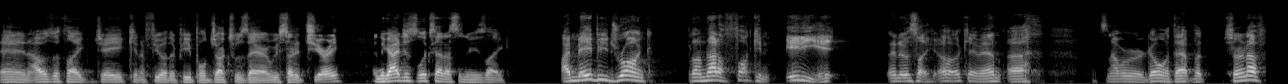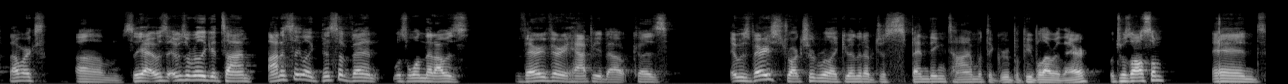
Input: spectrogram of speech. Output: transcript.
and I was with like Jake and a few other people. Jux was there, and we started cheering. And the guy just looks at us and he's like, "I may be drunk, but I'm not a fucking idiot." And it was like, "Oh, okay, man. Uh, that's not where we were going with that, but sure enough, that works." Um, so yeah, it was it was a really good time. Honestly, like this event was one that I was very very happy about because it was very structured where like you ended up just spending time with the group of people that were there, which was awesome. And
